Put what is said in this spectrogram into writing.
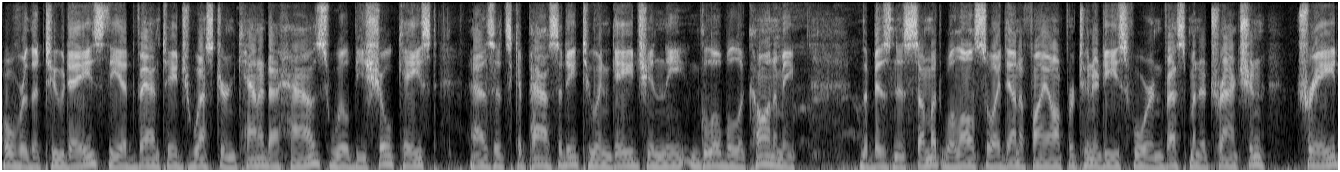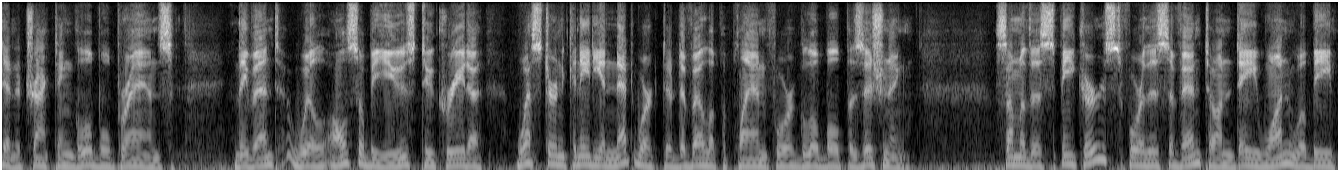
Over the two days, the advantage Western Canada has will be showcased as its capacity to engage in the global economy. The Business Summit will also identify opportunities for investment attraction, trade, and attracting global brands. The event will also be used to create a Western Canadian network to develop a plan for global positioning. Some of the speakers for this event on day one will be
